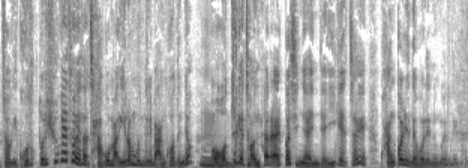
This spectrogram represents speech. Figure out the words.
저기 고속도로 휴게소에서 자고 막 이런 분들이 많거든요. 음. 그럼 어떻게 전화를 할 것이냐 이제 이게 저게 관건이 돼 버리는 거예요. 그러니까.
